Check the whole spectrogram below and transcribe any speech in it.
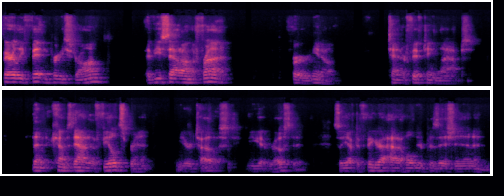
fairly fit and pretty strong, if you sat on the front for, you know, 10 or 15 laps, then it comes down to the field sprint, you're toast. You get roasted. So you have to figure out how to hold your position and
